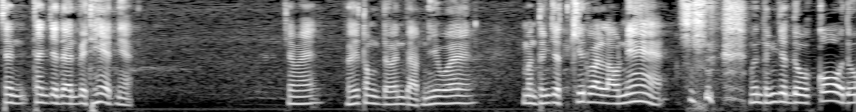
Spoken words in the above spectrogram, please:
เช่นท่านจะเดินไปเทศเนี่ย ใช่ไหมเฮ้ยต้องเดินแบบนี้เว้ย มันถึงจะคิดว่าเราแน่ มันถึงจะดูโก้ดู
